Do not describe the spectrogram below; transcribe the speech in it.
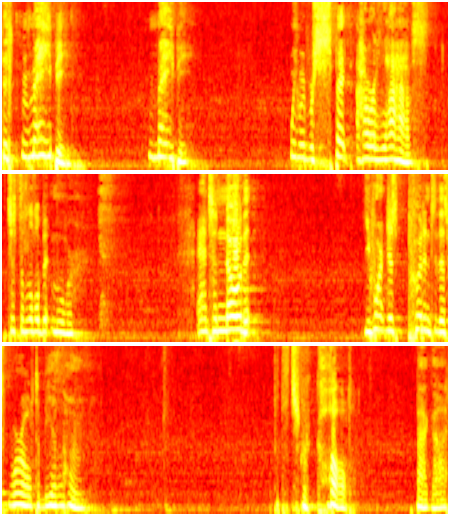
That maybe, maybe, we would respect our lives just a little bit more. And to know that you weren't just put into this world to be alone, but that you were called by God.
